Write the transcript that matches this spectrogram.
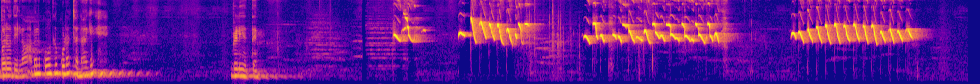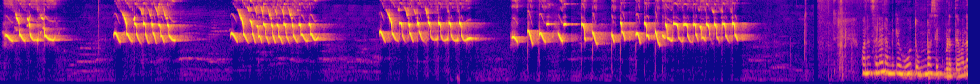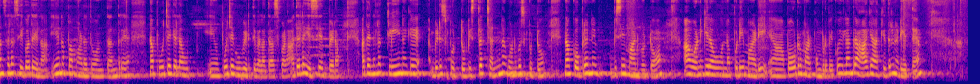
ಬರೋದಿಲ್ಲ. ಆಮೇಲೆ ಕೂದಲು ಕೂಡ ಚೆನ್ನಾಗಿ ಬೆಳೆಯುತ್ತೆ. ಒಂದೊಂದ್ಸಲ ನಮಗೆ ಹೂ ತುಂಬ ಸಿಕ್ಬಿಡುತ್ತೆ. ಒಂದೊಂದ್ಸಲ ಸಿಗೋದೇ ಇಲ್ಲ. ಏನಪ್ಪ ಮಾಡೋದು ಅಂತಂದರೆ, ನಾವು ಪೂಜೆಗೆಲ್ಲ ಪೂಜೆಗೆ ಹೂವು ಇಡ್ತೀವಲ್ಲ ದಾಸವಾಳ, ಅದೆಲ್ಲ ಎಸೆಯೋದು ಬೇಡ. ಅದನ್ನೆಲ್ಲ ಕ್ಲೀನಾಗೆ ಬಿಡಿಸ್ಬಿಟ್ಟು, ಬಿಸ್ಲಲ್ಲಿ ಚೆನ್ನಾಗಿ ಒಣಗಿಸ್ಬಿಟ್ಟು, ನಾವು ಕೊಬ್ಬರನ್ನೇ ಬಿಸಿ ಮಾಡಿಬಿಟ್ಟು, ಆ ಒಣಗಿರೋ ಹೂವನ್ನು ಪುಡಿ ಮಾಡಿ ಪೌಡ್ರ್ ಮಾಡ್ಕೊಂಬಿಡ್ಬೇಕು. ಇಲ್ಲಾಂದರೆ ಹಾಗೆ ಹಾಕಿದ್ರೆ ನಡೆಯುತ್ತೆ.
